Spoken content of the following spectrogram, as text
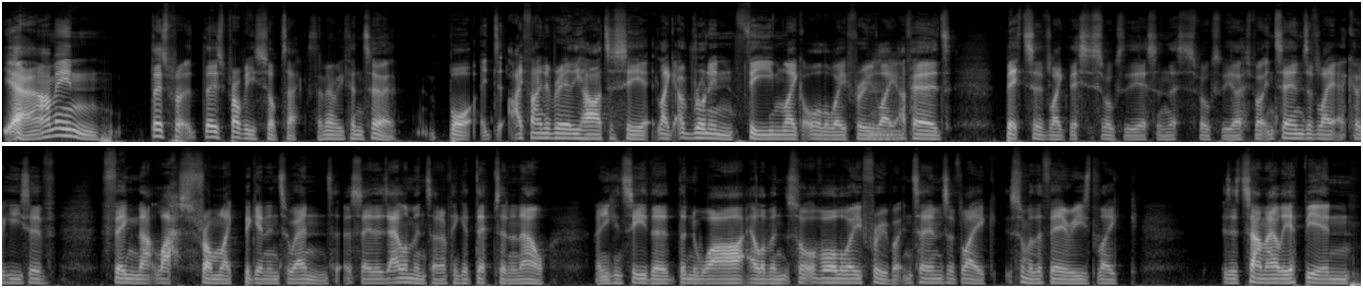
Yeah, I mean, there's there's probably subtext and everything to it, but it, I find it really hard to see it like a running theme like all the way through. Like Mm. I've heard bits of like this is supposed to be this and this is supposed to be this, but in terms of like a cohesive thing that lasts from like beginning to end, I say there's elements and I think it dips in and out. And you can see the the noir element sort of all the way through, but in terms of like some of the theories, like is it Sam Elliott being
